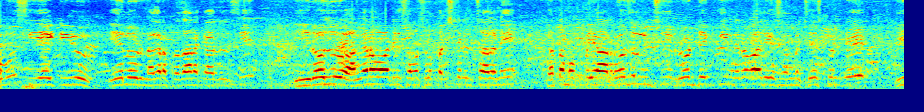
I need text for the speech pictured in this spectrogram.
బాబు సిఐటియు ఏలూరు నగర ప్రధాన కార్యదర్శి ఈరోజు అంగన్వాడీ సమస్యలు పరిష్కరించాలని గత ముప్పై ఆరు రోజుల నుంచి రోడ్డెక్కి నిర్వాధిక సమ్మె చేస్తుంటే ఈ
